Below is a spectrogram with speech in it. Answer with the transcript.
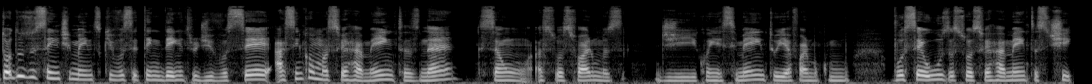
Todos os sentimentos que você tem dentro de você, assim como as ferramentas, né, que são as suas formas de conhecimento e a forma como você usa as suas ferramentas te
